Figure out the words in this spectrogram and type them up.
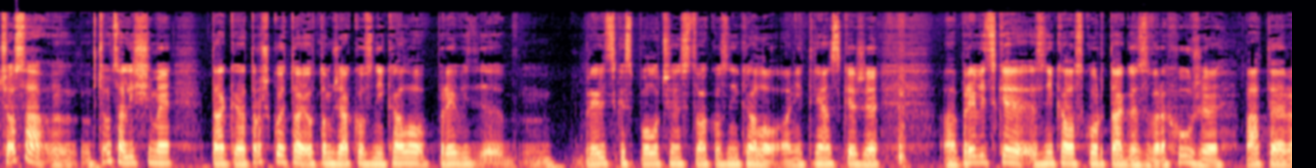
čo sa, v čom sa lišíme, tak e, trošku je to aj o tom, že ako vznikalo prevické spoločenstvo, ako vznikalo nitrianské, že Prevické vznikalo skôr tak z vrchu, že Páter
